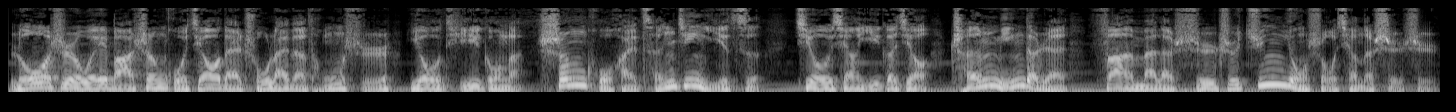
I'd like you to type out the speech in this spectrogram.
罗志伟把生虎交代出来的同时，又提供了生虎还曾经一次就向一个叫陈明的人贩卖了十支军用手枪的事实。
